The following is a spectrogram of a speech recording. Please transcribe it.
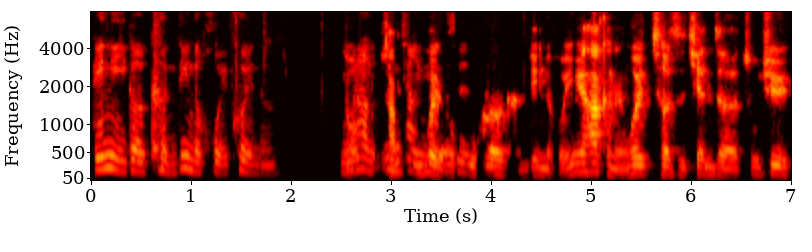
给你一个肯定的回馈呢？有让你印象？会有顾客肯定的回，因为他可能会车子牵着出去，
